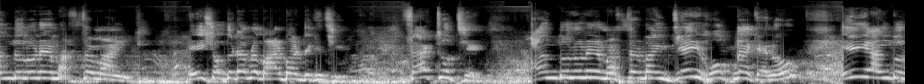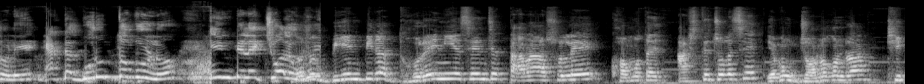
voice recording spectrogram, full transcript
আন্দোলনের মাস্টার মাইন্ড এই শব্দটা আমরা বারবার দেখেছি। ফ্যাক্ট হচ্ছে আন্দোলনের মাস্টার মাইন্ড যেই হোক না কেন এই আন্দোলনে একটা গুরুত্বপূর্ণ ইন্টেলেকচুয়াল বিএনপিরা ধরে নিয়েছেন যে তারা আসলে ক্ষমতায় আসতে চলেছে এবং জনগণরা ঠিক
